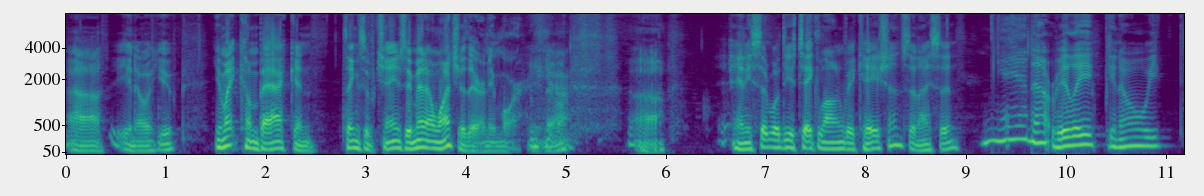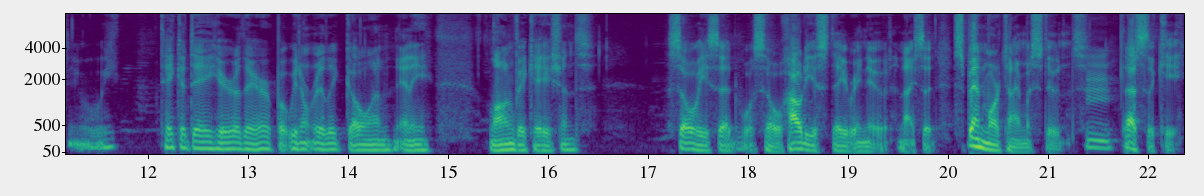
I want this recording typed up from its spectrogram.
Uh, you know, you you might come back and things have changed. They may not want you there anymore. You know." Uh, and he said, "Well, do you take long vacations?" And I said, "Yeah, not really. You know, we we take a day here or there, but we don't really go on any long vacations." So he said, "Well, so how do you stay renewed?" And I said, "Spend more time with students. That's the key.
